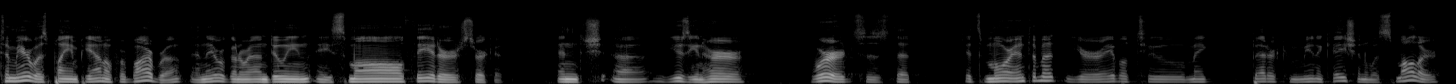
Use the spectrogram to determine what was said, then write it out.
Tamir was playing piano for Barbra, and they were going around doing a small theater circuit. And uh, using her words is that it's more intimate. You're able to make better communication with smaller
